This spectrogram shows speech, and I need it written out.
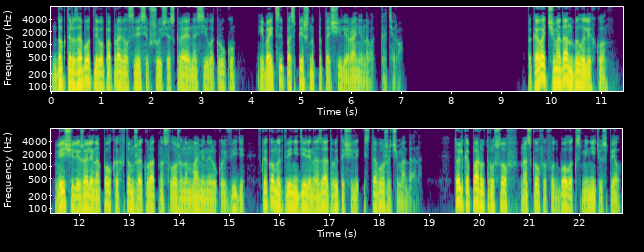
Доктор заботливо поправил свесившуюся с края носилок руку, и бойцы поспешно потащили раненого к катеру. Паковать чемодан было легко. Вещи лежали на полках в том же аккуратно сложенном маминой рукой виде, в каком их две недели назад вытащили из того же чемодана. Только пару трусов, носков и футболок сменить успел,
